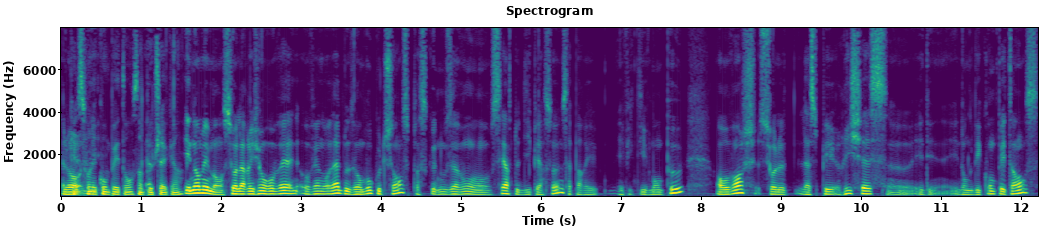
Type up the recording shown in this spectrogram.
Alors, Quelles sont les compétences un peu de chacun Énormément. Sur la région Auvergne-Rhône-Alpes, nous avons beaucoup de chance parce que nous avons certes 10 personnes, ça paraît effectivement peu. En revanche, sur l'aspect richesse euh, et, et, donc des compétences,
